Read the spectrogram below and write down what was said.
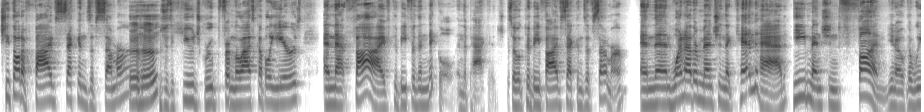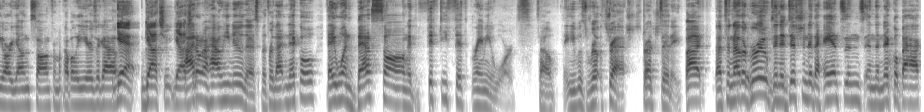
She thought of Five Seconds of Summer, Mhm. which is a huge group from the last couple of years. And that five could be for the nickel in the package. So it could be five seconds of summer. And then one other mention that Ken had, he mentioned fun, you know, the We Are Young song from a couple of years ago. Yeah, got you, got you. I don't know how he knew this, but for that nickel, they won best song at the 55th Grammy Awards. So he was real stretched, stretch city. But that's another group in addition to the Hansons and the Nickelback.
